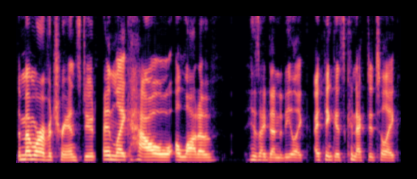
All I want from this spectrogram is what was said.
the memoir of a trans dude and like how a lot of his identity, like I think, is connected to like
